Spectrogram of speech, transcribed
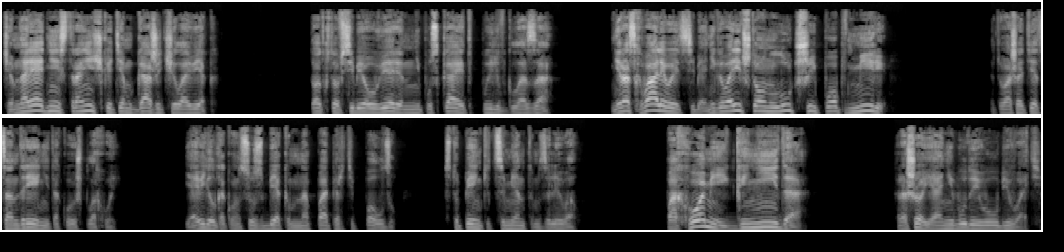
Чем наряднее страничка, тем гаже человек. Тот, кто в себе уверен, не пускает пыль в глаза. Не расхваливает себя, не говорит, что он лучший поп в мире. Это ваш отец Андрей не такой уж плохой. Я видел, как он с узбеком на паперти ползал, ступеньки цементом заливал. Пахомий — гнида. Хорошо, я не буду его убивать.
